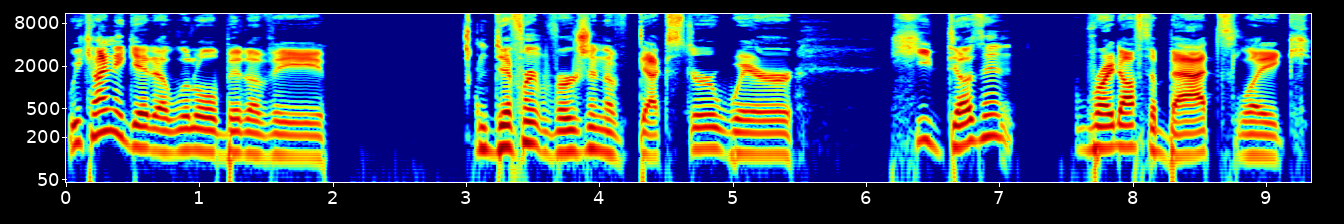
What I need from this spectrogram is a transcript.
we kind of get a little bit of a different version of Dexter where he doesn't right off the bat like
